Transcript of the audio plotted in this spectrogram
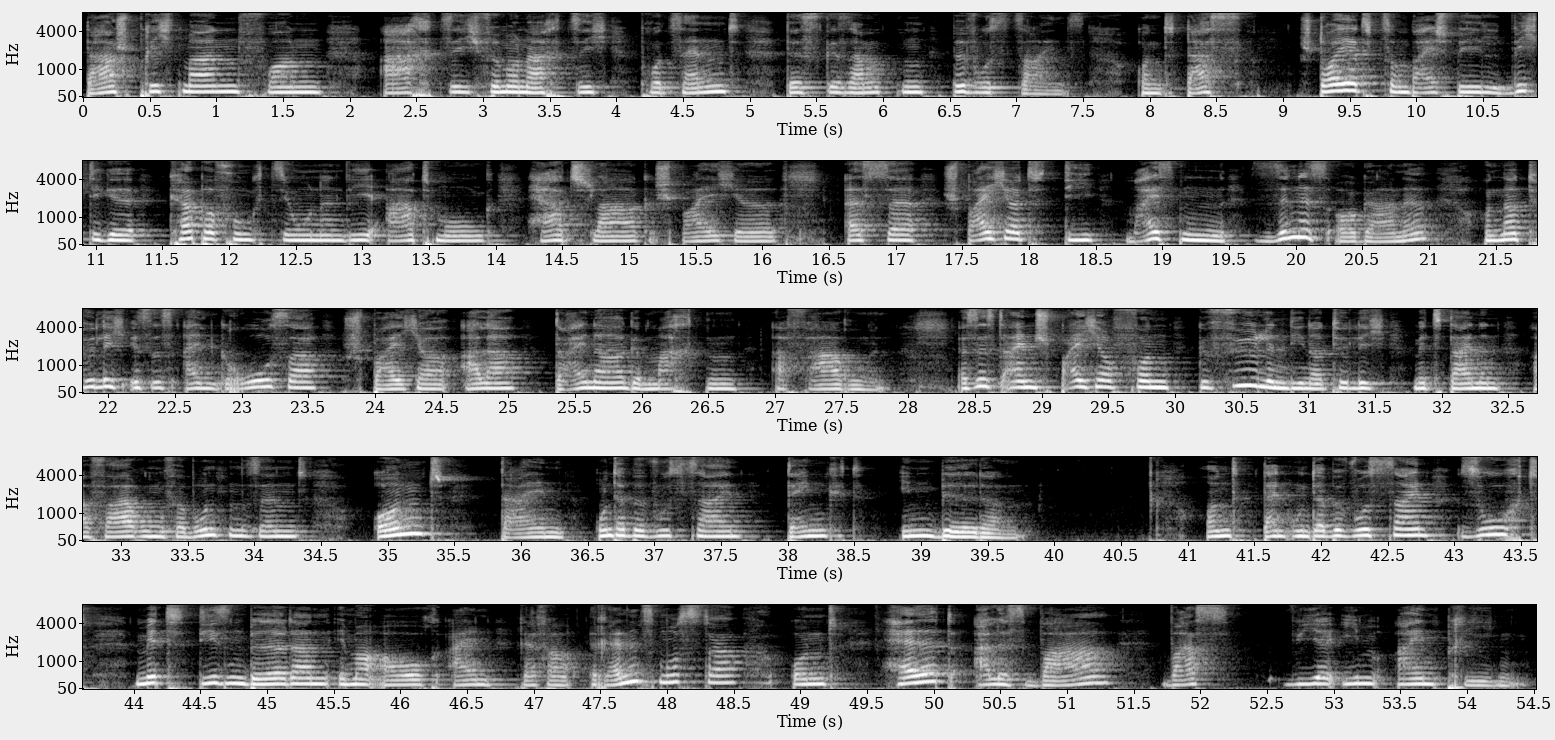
Da spricht man von 80, 85 Prozent des gesamten Bewusstseins. Und das steuert zum Beispiel wichtige Körperfunktionen wie Atmung, Herzschlag, Speichel. Es äh, speichert die meisten Sinnesorgane und natürlich ist es ein großer Speicher aller deiner gemachten Erfahrungen. Es ist ein Speicher von Gefühlen, die natürlich mit deinen Erfahrungen verbunden sind und dein Unterbewusstsein denkt in Bildern. Und dein Unterbewusstsein sucht mit diesen Bildern immer auch ein Referenzmuster und hält alles wahr, was wir ihm einprägen.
